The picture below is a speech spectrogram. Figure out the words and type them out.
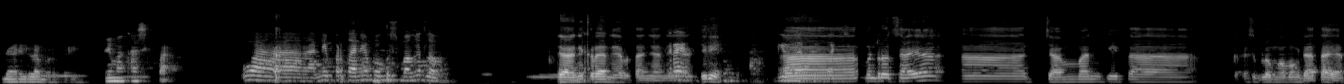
dari laboratorium. Terima kasih Pak. Wah, ini pertanyaan bagus banget loh. Ya, ini keren ya pertanyaannya. Keren. Jadi, eh, menurut saya eh, zaman kita sebelum ngomong data ya,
